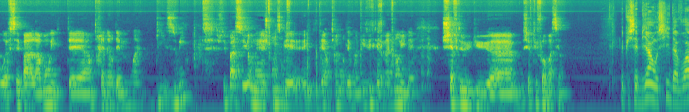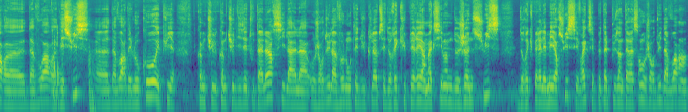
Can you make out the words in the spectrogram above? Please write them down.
au FC Bâle avant, il était entraîneur des moins 18 suis pas sûr, mais je pense qu'il était entraîneur des moins 18 et maintenant il est chef du, euh, chef de formation. Et puis c'est bien aussi d'avoir euh, des Suisses, d'avoir des locaux. Et puis comme tu le disais tout à l'heure, si aujourd'hui la volonté du club c'est de récupérer un maximum de jeunes Suisses, de récupérer les meilleurs Suisses, c'est vrai que c'est peut-être plus intéressant aujourd'hui d'avoir un,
